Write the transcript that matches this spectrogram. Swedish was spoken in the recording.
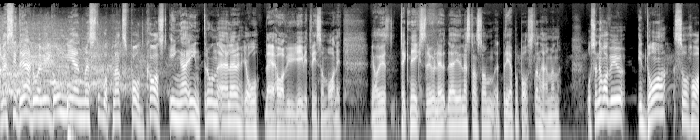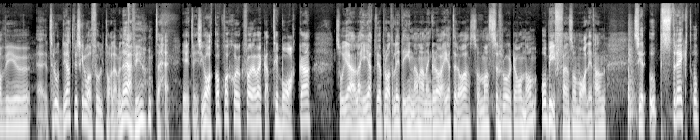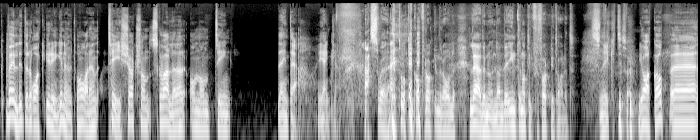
Ja, men se där, då är vi igång igen med Ståplats podcast. Inga intron, eller jo, det har vi ju givetvis som vanligt. Vi har ju ett teknikstrul, det är ju nästan som ett brev på posten här. Men... Och sen har vi ju, idag så har vi ju, eh, trodde jag att vi skulle vara fulltaliga, men det är vi ju inte givetvis. Jakob var sjuk förra veckan, tillbaka. Så jävla het. Vi har pratat lite innan. Han är glödhet idag, så massor frågor till honom. Och Biffen som vanligt. Han ser uppsträckt och väldigt rak i ryggen ut och har en t-shirt som skvallrar om någonting det inte är egentligen. Ja, så är det. Totenkopf rock'n'roll, Lädernundan. Det är inte någonting för 40-talet. Snyggt. Jakob, eh,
